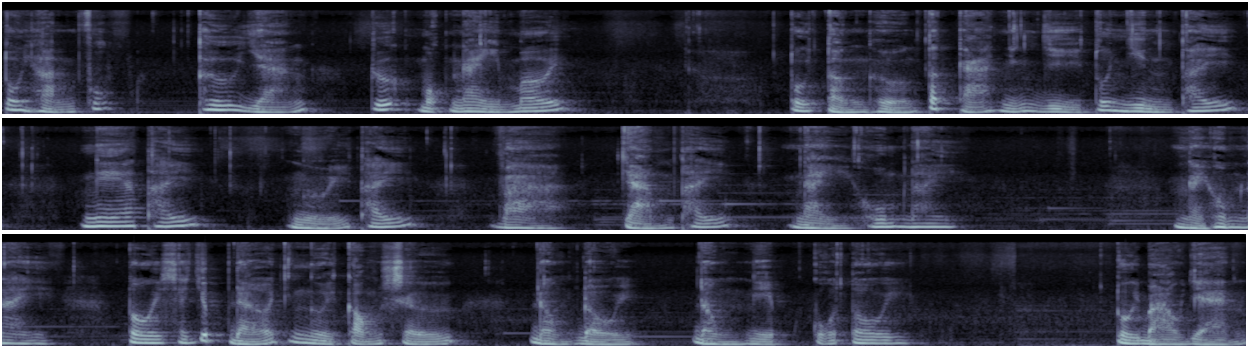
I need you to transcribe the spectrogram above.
Tôi hạnh phúc, thư giãn trước một ngày mới. Tôi tận hưởng tất cả những gì tôi nhìn thấy, nghe thấy, ngửi thấy và chạm thấy ngày hôm nay. Ngày hôm nay tôi sẽ giúp đỡ những người cộng sự, đồng đội, đồng nghiệp của tôi. Tôi bào dạng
